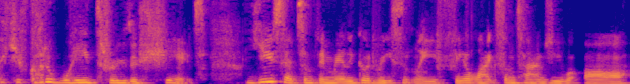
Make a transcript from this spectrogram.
you've got to wade through the shit. You said something really good recently. You feel like sometimes you are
